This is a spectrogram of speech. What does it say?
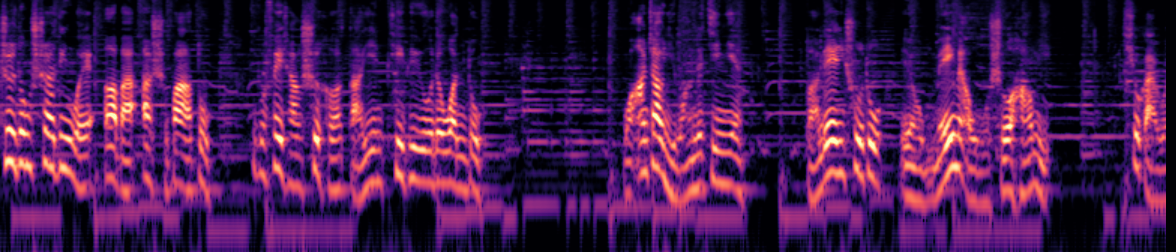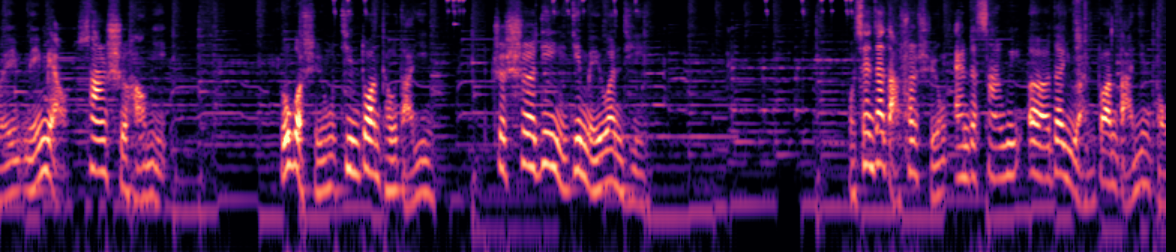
自动设定为228度，一个非常适合打印 TPU 的温度。我按照以往的经验。把列印速度由每秒五十毫米修改为每秒三十毫米。如果使用近端头打印，这设定已经没问题。我现在打算使用 End 3 V 2的远端打印头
